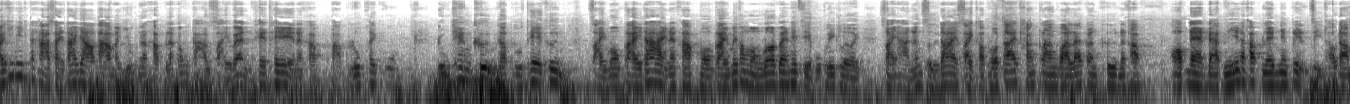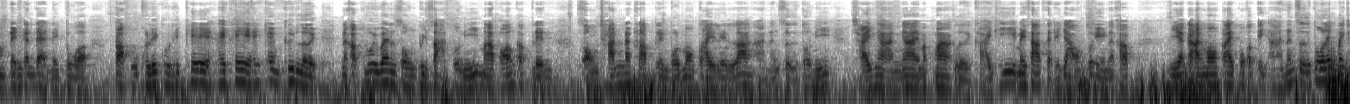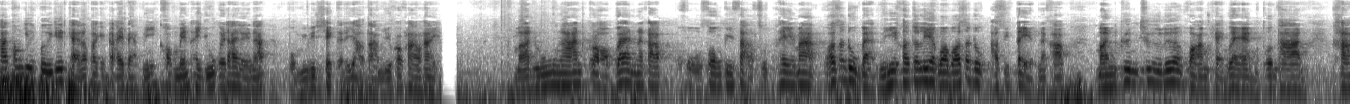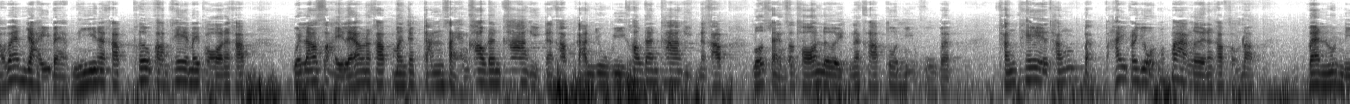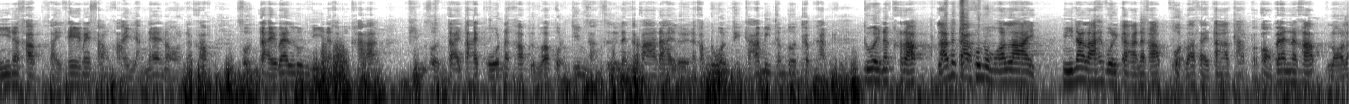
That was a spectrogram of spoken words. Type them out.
รที่มีปัญหาสายตายาวตามอายุนะครับ และต้องการใส่แว่นเท่ๆนะครับ ปรับลุคให้กูดูเข้มขึ้นครับดูเท่ขึ้น ใส่มองไกลได้นะครับ มองไกลไม่ต้องมองรอดแว่นให้เสียบุคลิกเลย ใส่อ่านหนังสือได้ใส่ขับรถได้ทั้งกลางวันและกลางคืนนะครับ ออกแดดแบบนี้นะครับเลนยังเปลี่ยนสีเทาดำเป็นกันแดดในตัว ปรับบุคลิกคุณให้เท่ให้เท่ให้เข้มขึ้นเลยนะครับด้วยแว่นทรงปีศาจตัวนี้มาพร้อมกับเลนสองชั้นนะครับเลนบนมองไกลเลนล่างอ่านหนังสือตัวนี้ใช้งานง่ายมากๆเลยใครที่ไม่ทราบสายตายาวของตัวเองนะครับ มีอาการมองไกลปกติอ่านหนังสือตัวเล็กไม่ชัดต้องยืดมือยืดแขนแล้วไปไกลๆแบบนี้คอมเมนต์อายุไว้ได้เลยนะ ผมมีวิธีเช็คสายตายาวตามอายุคร่าวๆให้ มาดูงานกรอบแว่นนะครับโอ้โหทรงปีศาจสุดเท่มาก วัสดุแบบนี้เขาจะเรียกว่าวัสดุอะซิเตตนะครับ มันขึ้นชื่อเรื่องความแข็งแรงทนทาน ขาแว่นใหญ่แบบนี้นะครับเพิ่มความเท่ไม่พอนะครับเวลาใส่แล้วนะครับ มันจะกันแสงเข้าด้านข้างอีกนะครับ กัน UV เข้าด้านข้างอีกนะครับ ลดแสงสะท้อนเลยนะครับ ตัวนี้โอ้โหแบบทั้งเท่ทั้งแบบให้ประโยชน์มาก ๆ เลยนะครับสำหรับ แว่นรุ่นนี้นะครับใส่เท่ไม่ซ้ำใครอย่างแน่นอนนะครับ สนใจแว่นรุ่นนี้นะครับลูกค้าพิมพ์สนใจใต้โพสต์นะครับ หรือว่ากดจิ้มสั่งซื้อในตะกร้าได้เลยนะครับทุกคนสินค้ามีจำนวนจำกัดด้วยนะครับร้านบริการคุณหนุ่มออนไลน์มีหน้าร้านให้บริการนะครับกดว่าสายตาตัดประกอบแว่นนะครับรอ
